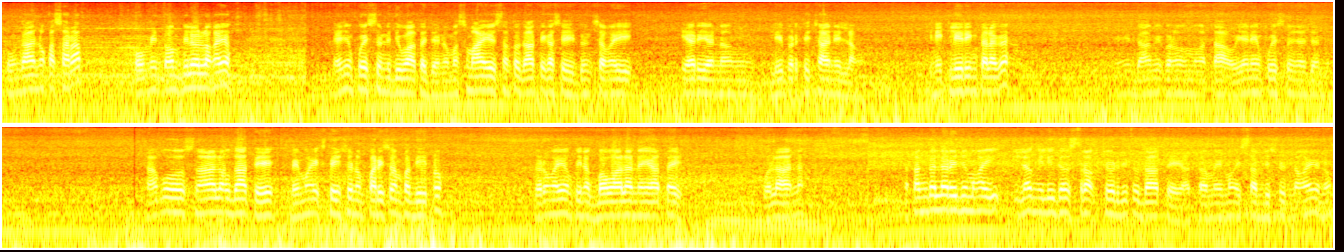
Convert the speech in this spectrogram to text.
Kung gaano kasarap, comment down below lang kayo. Yan yung pwesto ni Diwata dyan. Mas maayos na to dati kasi dun sa may area ng Liberty Channel lang. Kiniklearing talaga. Eh, dami pa ng mga tao. Yan yung pwesto niya dyan. Tapos, naalala ko dati, may mga extension ng parisan pa dito. Pero ngayon, pinagbawalan na yata eh. Wala na. Natanggal na rin yung mga ilang illegal structure dito dati at uh, may mga establishment na ngayon, no?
